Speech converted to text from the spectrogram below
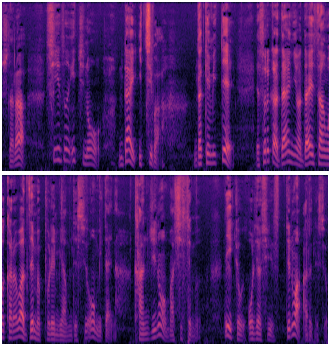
したら、シーズン1の第1話だけ見て、それから第2話、第3話からは全部プレミアムですよ、みたいな感じの、まあ、システムで一応オリジナルシリーズっていうのはあるんですよ。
